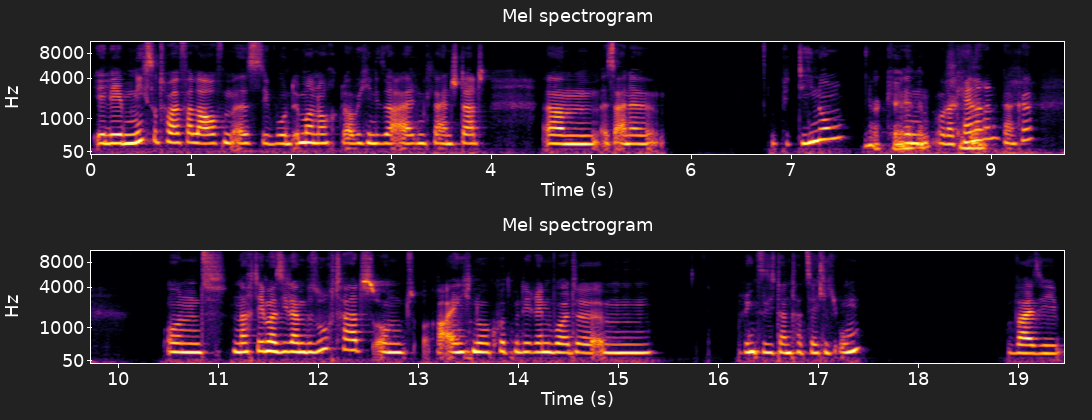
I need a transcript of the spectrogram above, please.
ihr Leben nicht so toll verlaufen ist. Sie wohnt immer noch, glaube ich, in dieser alten kleinen Stadt. Ähm, ist eine Bedienung Ja, in, oder Kellnerin, danke. Und nachdem er sie dann besucht hat und eigentlich nur kurz mit ihr reden wollte, ähm, bringt sie sich dann tatsächlich um, weil sie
